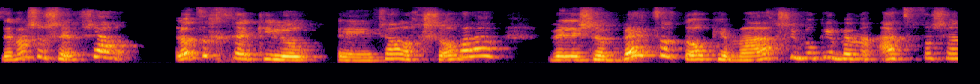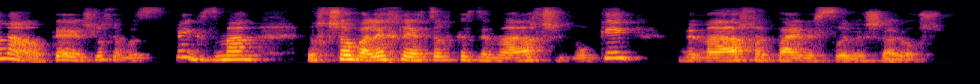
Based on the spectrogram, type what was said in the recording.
זה משהו שאפשר, לא צריך כאילו, אה, אפשר לחשוב עליו ולשבץ אותו כמהלך שיווקי עד סוף השנה, אוקיי? יש לכם מספיק זמן לחשוב על איך לייצר כזה מהלך שיווקי במהלך 2023.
